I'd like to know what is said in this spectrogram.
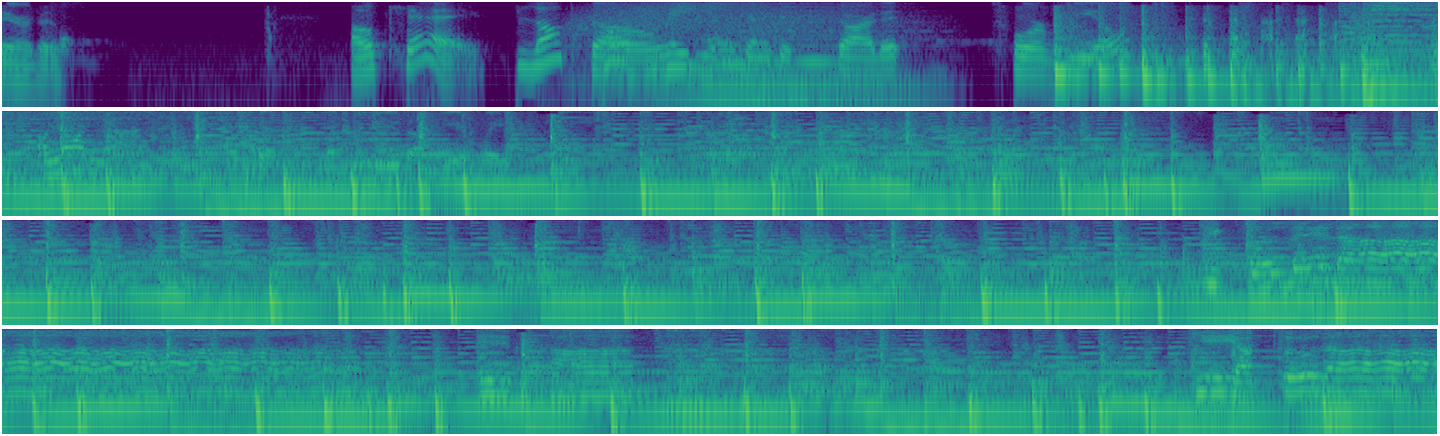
there it is. Okay. Blog so Talk Radio. we're going to get started for real. oh, no, Love.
